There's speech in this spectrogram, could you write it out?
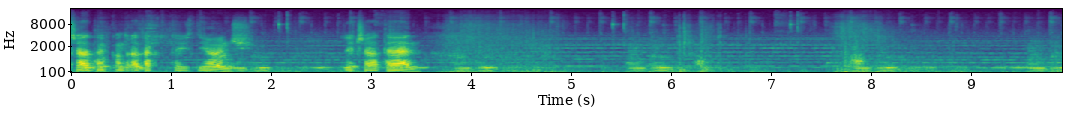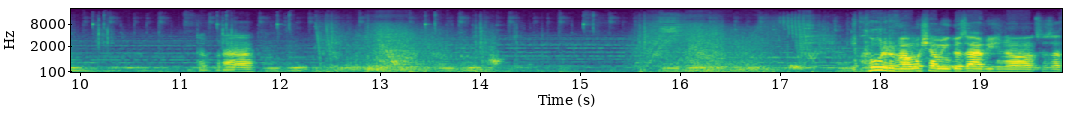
Trzeba ten kontratak tutaj zdjąć. Tutaj trzeba ten. Dobra. Kurwa, musiał mi go zabić, no co za...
